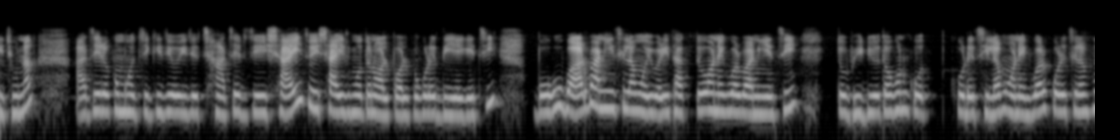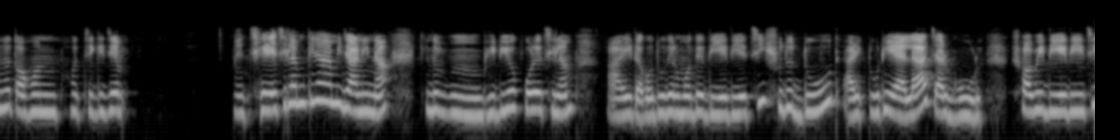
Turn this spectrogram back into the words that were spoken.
কিছু না। আর যেরকম হচ্ছে কি যে, ওই যে ছাঁচের যে সাইজ, ওই সাইজ মতন অল্প অল্প করে দিয়ে গেছি। বহুবার বানিয়েছিলাম, ওই বাড়ি থাকতেও অনেকবার বানিয়েছি। তো ভিডিও তখন করেছিলাম, অনেকবার করেছিলাম, কিন্তু তখন হচ্ছে কি যে ছেড়েছিলাম কি না আমি জানি না, কিন্তু ভিডিও করেছিলাম। আর এই দেখো, দুধের মধ্যে দিয়ে দিয়েছি শুধু দুধ আর একটুখানি এলাচ আর গুড়। সবই দিয়ে দিয়েছি,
